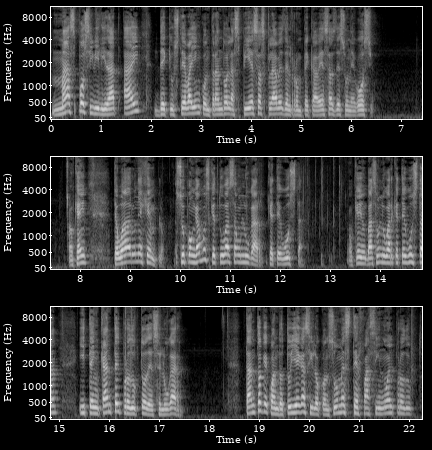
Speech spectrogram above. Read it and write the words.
más posibilidad hay de que usted vaya encontrando las piezas claves del rompecabezas de su negocio. ¿Ok? Te voy a dar un ejemplo. Supongamos que tú vas a un lugar que te gusta. ¿Ok? Vas a un lugar que te gusta y te encanta el producto de ese lugar. Tanto que cuando tú llegas y lo consumes, te fascinó el producto.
